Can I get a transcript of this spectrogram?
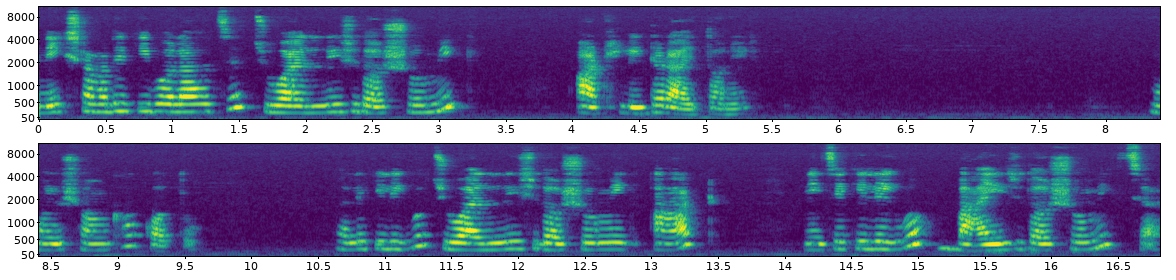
নেক্সট আমাদের কি বলা হচ্ছে চুয়াল্লিশ দশমিক আট লিটার আয়তনের। মোল সংখ্যা কত? তাহলে কি লিখব? চুয়াল্লিশ দশমিক আট, নিচে কি লিখব? বাইশ দশমিক চার।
